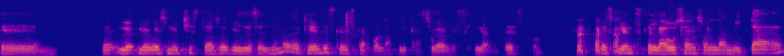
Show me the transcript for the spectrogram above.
Eh, luego es muy chistoso que dices, el número de clientes que descargó la aplicación es gigantesco. Los clientes que la usan son la mitad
